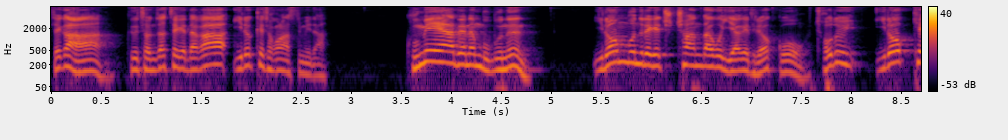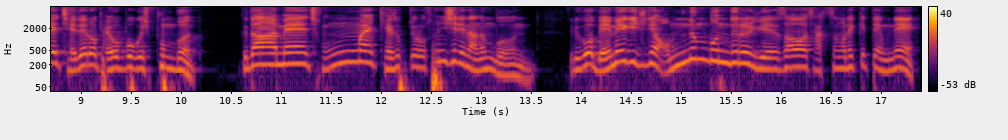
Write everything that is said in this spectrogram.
제가 그 전자책에다가 이렇게 적어놨습니다. 구매해야 되는 부분은 이런 분들에게 추천한다고 이야기 드렸고, 저도 이렇게 제대로 배워보고 싶은 분, 그 다음에 정말 계속적으로 손실이 나는 분, 그리고 매매 기준이 없는 분들을 위해서 작성을 했기 때문에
